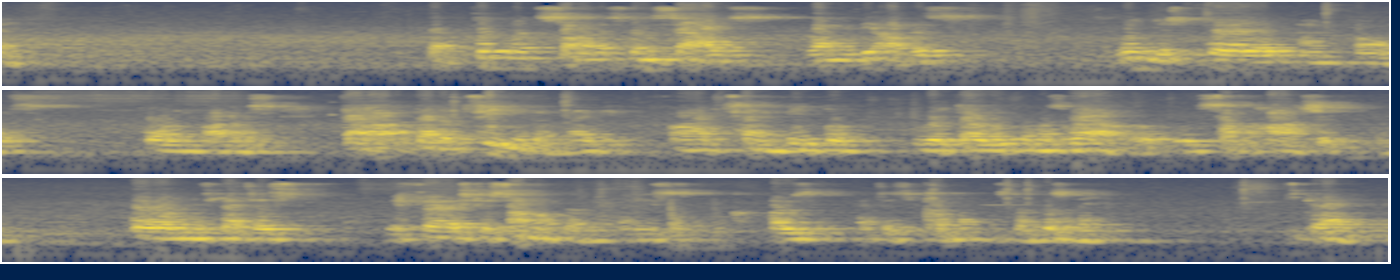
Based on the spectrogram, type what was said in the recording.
Yeah. That Paul and Silas themselves, along with the others, not just Paul and Barnabas, Paul and Barnabas, there are, there are team of them, maybe five, ten people who would go with them as well, with some hardship. Paul in his letters refers to some of them, and he's closing letters comments them, doesn't he? Okay.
